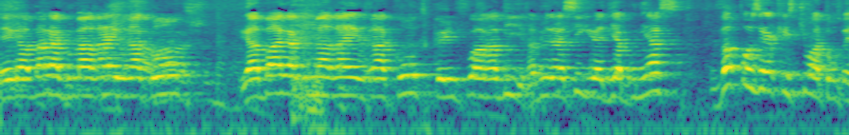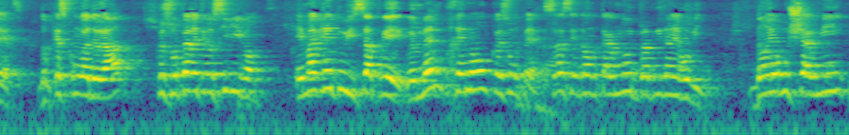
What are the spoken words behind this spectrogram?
et là-bas, la Gemara, elle raconte, là-bas, la Gemara, raconte qu'une fois Rabbi, Rabbi Udassi lui a dit à Bounias, va poser la question à ton père. Donc qu'est-ce qu'on voit de là Que son père était aussi vivant. Et malgré tout, il s'appelait le même prénom que son père. Ça, c'est dans le Talmud Babri dans Hérovine. Dans Yerushalmi,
